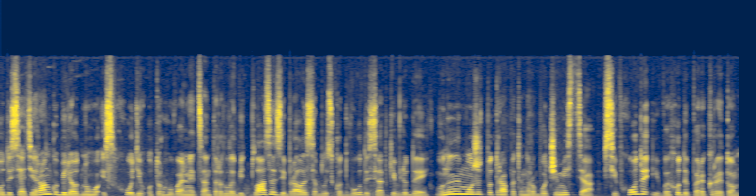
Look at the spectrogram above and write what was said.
О 10 ранку біля одного із входів у торговельний центр Лебідь Плаза зібралися близько двох десятків людей. Вони не можуть потрапити на робочі місця. Всі входи і виходи перекрито.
